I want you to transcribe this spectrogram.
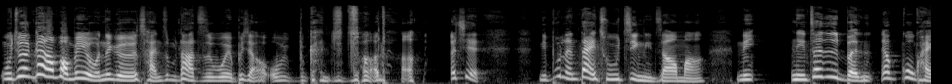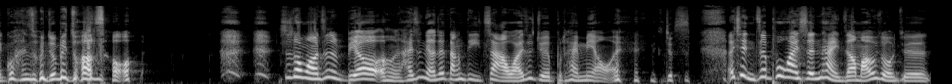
我就算看到旁边有那个蝉这么大只，我也不想，我也不敢去抓它。而且你不能带出境，你知道吗？你你在日本要过海关的时候你就被抓走，知道吗？真的不要，嗯，还是你要在当地炸，我还是觉得不太妙哎、欸。就是，而且你这破坏生态，你知道吗？为什么我觉得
